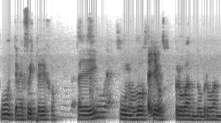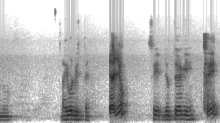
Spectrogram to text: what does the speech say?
Uy, te me fuiste, viejo. ¿Estás ahí? Uno, dos, tres. Probando, probando. Ahí volviste. ¿Ya yo? Sí, yo estoy aquí. ¿Sí?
